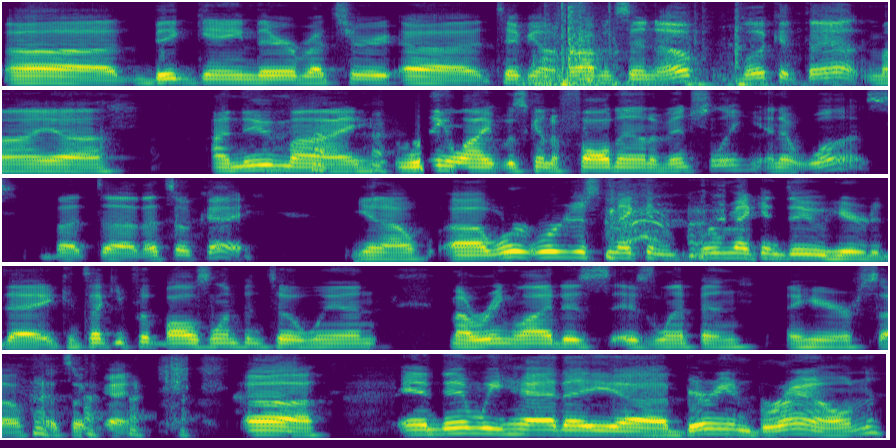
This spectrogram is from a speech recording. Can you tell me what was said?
uh, big game there by Terry, uh, Tayvion Robinson. Oh, look at that. My, uh, I knew my ring light was going to fall down eventually, and it was, but uh, that's okay. You know, uh, we're we're just making we're making do here today. Kentucky football's limping to a win. My ring light is is limping here, so that's okay. uh, and then we had a uh, Barion Brown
